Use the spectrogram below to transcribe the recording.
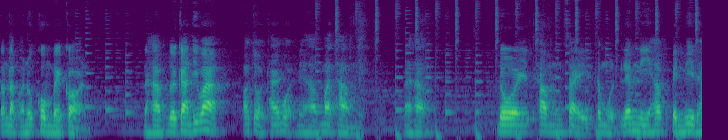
ลำดับอนุกรมไปก่อนนะครับ โดยการที่ว่าเอาโจทย์ท้ายบทเนี่ยครับมาทำนะครับ โดยทำใส่สมุดเล่มนี้ครับเป็นวิธีท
